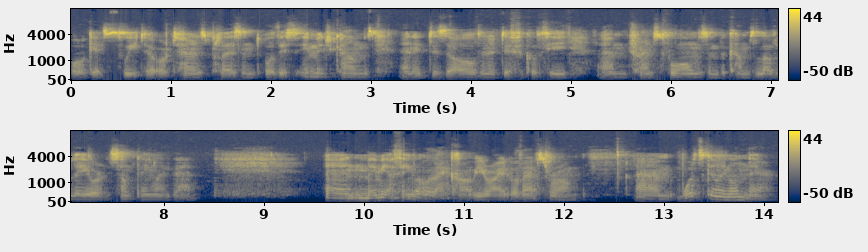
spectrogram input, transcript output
or gets sweeter, or turns pleasant, or this image comes and it dissolves and a difficulty um, transforms and becomes lovely, or something like that. And maybe I think, oh, that can't be right, or that's wrong. Um, what's going on there?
